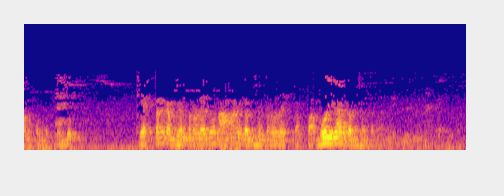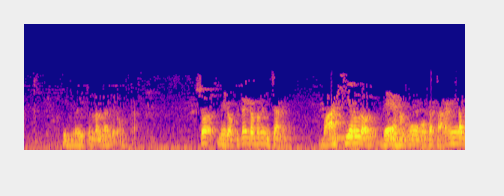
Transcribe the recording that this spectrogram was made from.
మనకు వద్దు. కీర్తనకు అభ్యంతరం లేదు నామానికి అభ్యంతరం లేదు తప్ప భోజనానికి అభ్యంతరం లేదు. ఈ ద్వైతులు అలాగే ఉంటారు. సో మీరు ఒకటే గమనించాలి. బాహ్యంలో దేహము ఒక తరంగం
